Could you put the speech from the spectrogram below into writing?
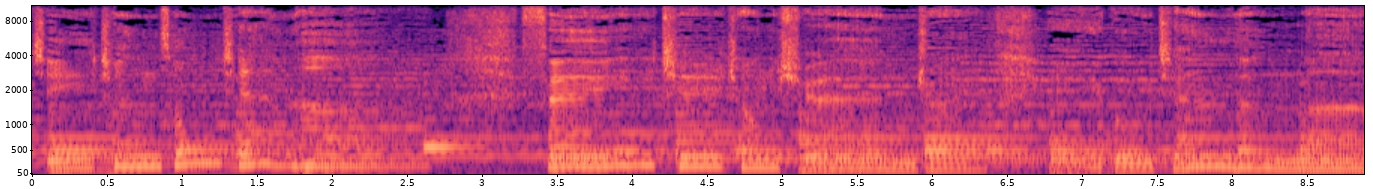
几帧从前啊，飞驰中旋转，已不见了吗？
